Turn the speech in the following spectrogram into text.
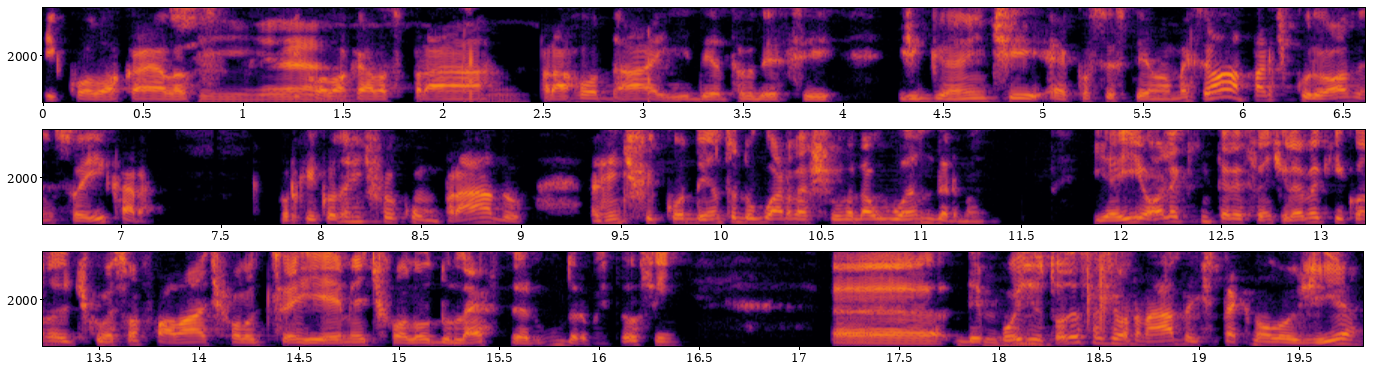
e coloca elas Sim, é. e coloca elas para rodar aí dentro desse gigante ecossistema. Mas tem uma parte curiosa nisso aí, cara, porque quando a gente foi comprado, a gente ficou dentro do guarda-chuva da Wonderman. E aí, olha que interessante, lembra que quando a gente começou a falar, a gente falou de CRM, a gente falou do Lester Wonderman. Então, assim, Uh, depois uhum. de toda essa jornada de tecnologia,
